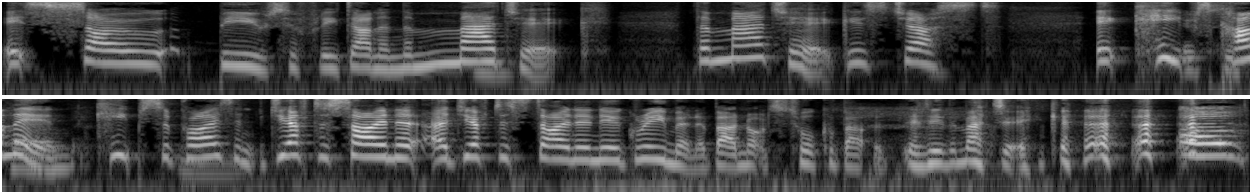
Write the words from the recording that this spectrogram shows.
it's so beautifully done and the mm. magic the magic is just it keeps coming, keeps surprising. Do you have to sign a? uh, Do you have to sign any agreement about not to talk about any of the magic? um,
